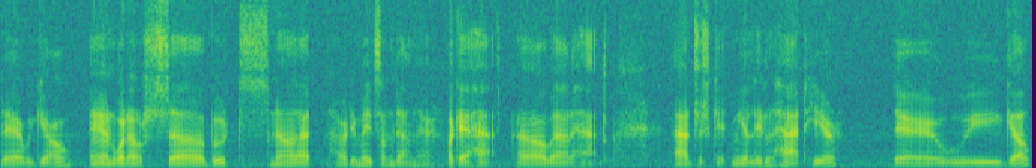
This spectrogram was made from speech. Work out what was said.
there we go. And what else? Uh, boots? No, that, I already made something down there. Okay, a hat. How about a hat? I'll just get me a little hat here. There we go.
